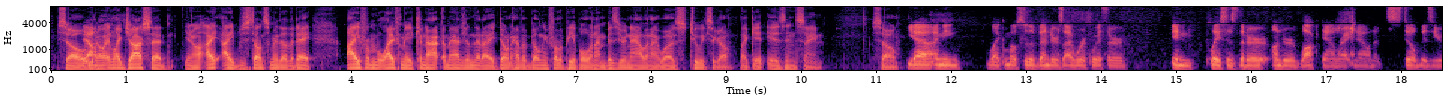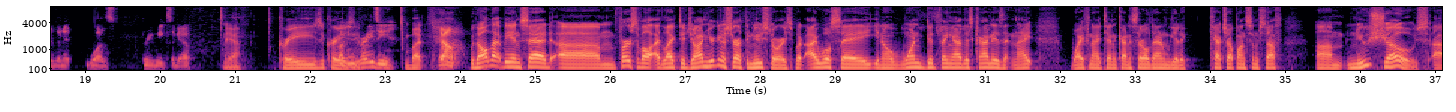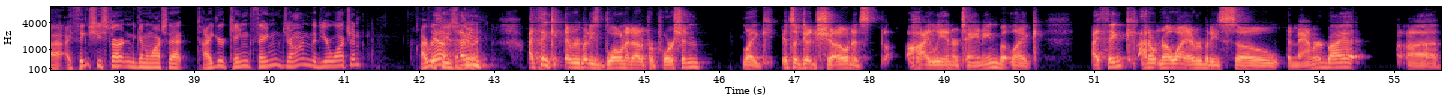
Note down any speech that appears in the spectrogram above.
So Yeah. you know, and like Josh said, you know, I I was telling somebody the other day, I from life of me cannot imagine that I don't have a building full of people and I'm busier now than I was two weeks ago. Like it is insane. So Yeah, I mean, like most of the vendors I work with are in places that are under lockdown right now, and it's still busier than it was three weeks ago. yeah, crazy, Fucking crazy. crazy. But Yeah. With all that being said, um, first of all, I'd like to, John, you're going to start the news stories, but I will say, you know, one good thing out of this kind of is at night, wife and I tend to kind of settle down. We get to catch up on some stuff. Um, new shows. Uh, I think she's starting to going to watch that Tiger King thing, John, that you're watching. I refuse yeah, to I do mean, I think everybody's blown it out of proportion. like it's a good show and it's highly entertaining, but like I think I don't know why everybody's so enamored by it. Uh,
